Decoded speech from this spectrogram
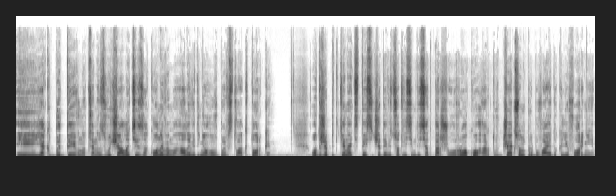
І як би дивно це не звучало, ці закони вимагали від нього вбивства акторки. Отже, під кінець 1981 року Артур Джексон прибуває до Каліфорнії.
